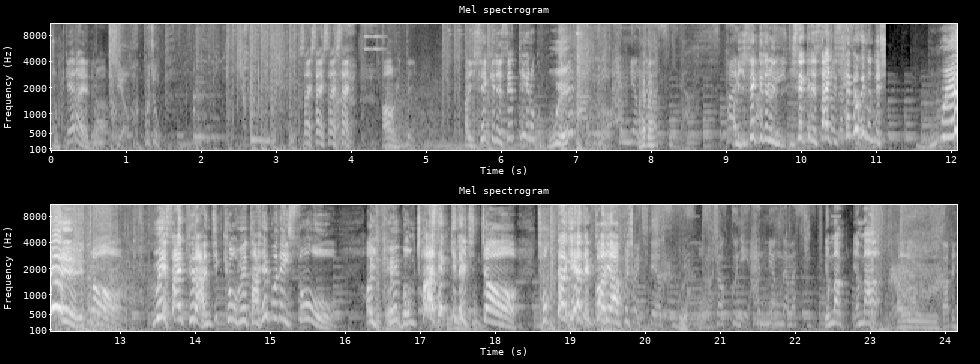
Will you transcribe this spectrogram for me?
좀 깨라 얘들아 지하 확보 중. 사이 사이 사이 사이 아우 이때 아니 이 새끼들 세팅해놓고 뭐해? 아군이 한명 해봐. 남았습니다. 아니 이 새끼들은 이 새끼들 사이트 새벽 있는데 씨. 왜 얘들아 왜 사이트를 안 지켜 왜 다 해븐에 있어 아이 개 멍청한 새끼들 진짜 적당히 해야 될 거 아니야 그 씨. 설치되었습니다. 왜? 적군이 한 명 남았습니다. 연막 연막 아유 까비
